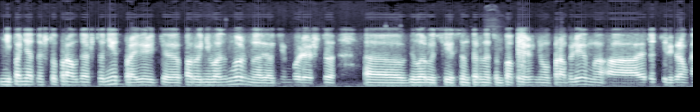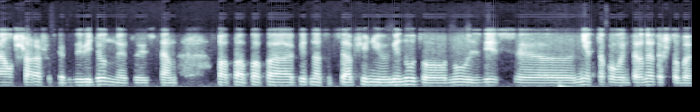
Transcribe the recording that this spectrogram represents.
непонятно, что правда, а что нет, проверить э, порой невозможно, тем более, что э, в Беларуси с интернетом по-прежнему проблемы, а этот телеграм-канал шарашит как заведенный, то есть там по, по, по, по 15 сообщений в минуту, ну, здесь э, нет такого интернета, чтобы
